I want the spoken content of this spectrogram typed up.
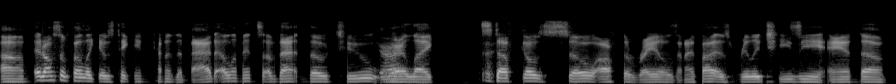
um it also felt like it was taking kind of the bad elements of that though too, Yeah. where like stuff goes so off the rails, and I thought it was really cheesy and um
